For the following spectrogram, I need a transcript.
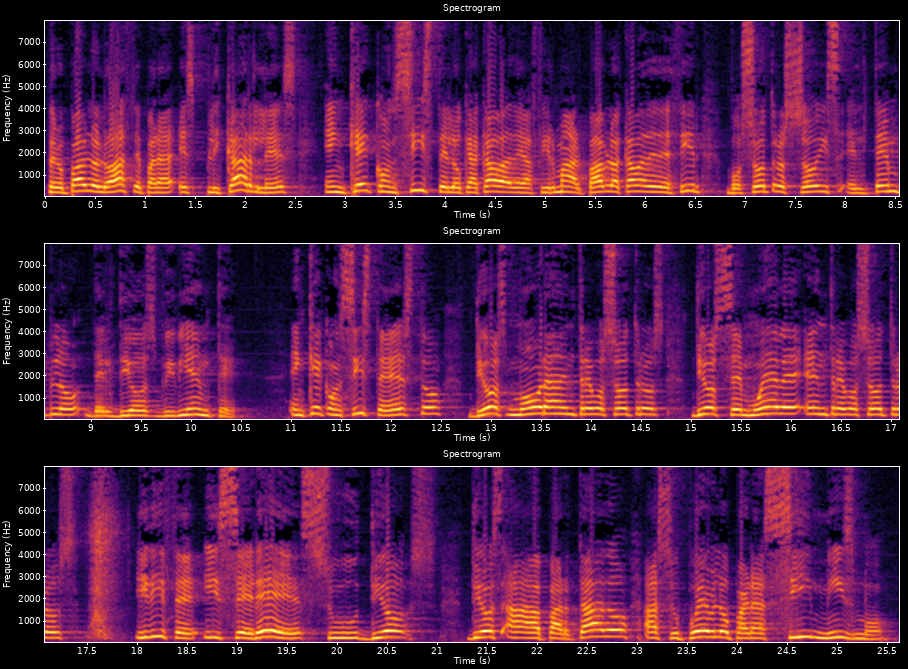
pero Pablo lo hace para explicarles en qué consiste lo que acaba de afirmar. Pablo acaba de decir, vosotros sois el templo del Dios viviente. ¿En qué consiste esto? Dios mora entre vosotros, Dios se mueve entre vosotros y dice, y seré su Dios. Dios ha apartado a su pueblo para sí mismo.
